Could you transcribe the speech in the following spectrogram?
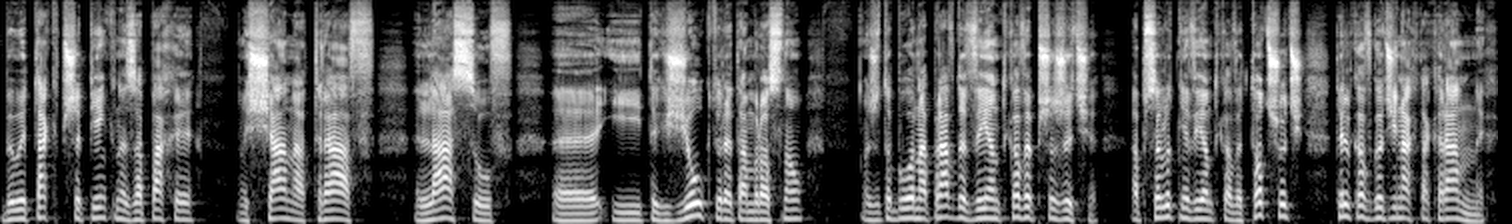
Były tak przepiękne zapachy siana, traw, lasów e, i tych ziół, które tam rosną, że to było naprawdę wyjątkowe przeżycie. Absolutnie wyjątkowe. To czuć tylko w godzinach tak rannych.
